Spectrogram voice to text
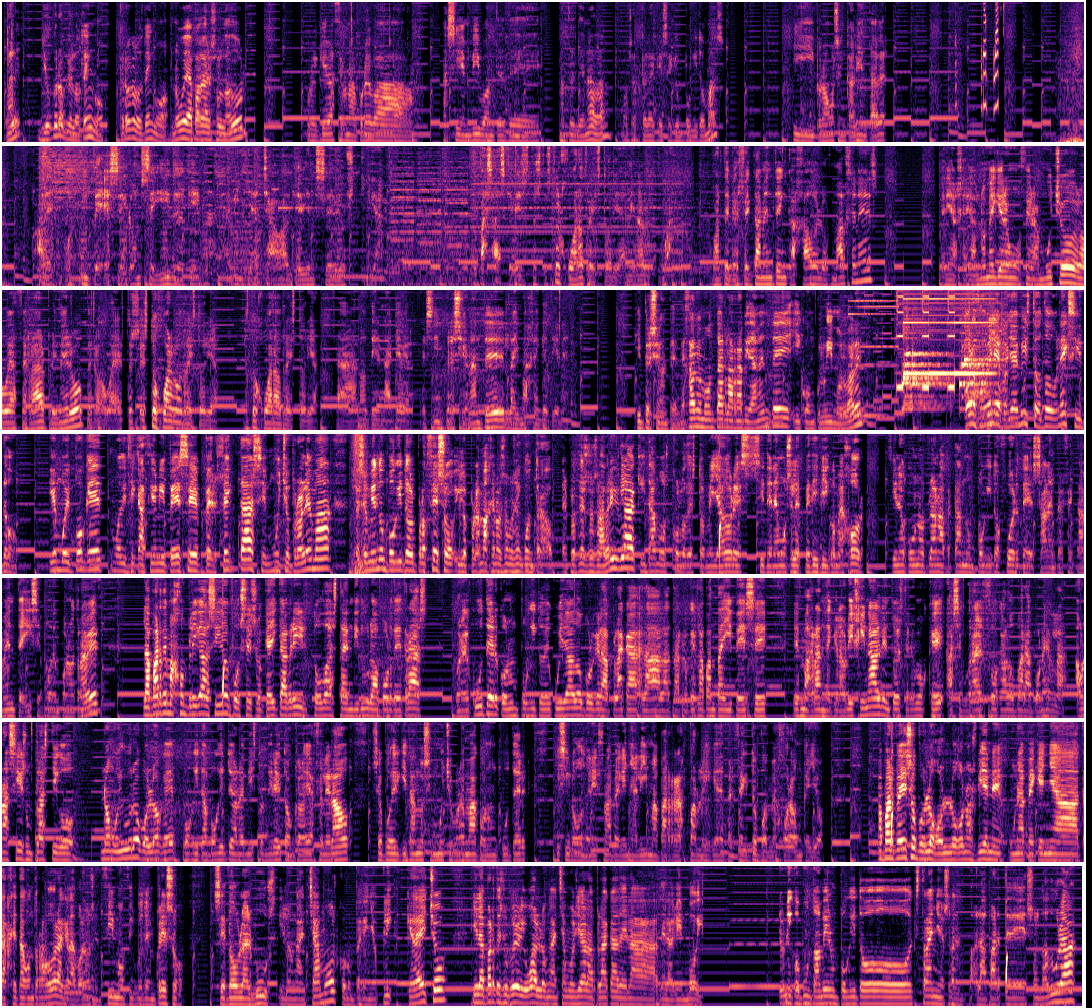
¿Vale? Yo creo que lo tengo, creo que lo tengo. No voy a apagar el soldador porque quiero hacer una prueba así en vivo antes de, antes de nada. Vamos a esperar a que seque un poquito más. Y probamos en caliente, a ver. IPS conseguido, qué maravilla, chaval, qué bien se ve, hostia. ¿Qué pasa? Es que esto, esto- es jugar a otra historia, mirad, buah. Aparte, perfectamente encajado en los márgenes. Tenía genial, no me quiero emocionar mucho, lo voy a cerrar primero, pero bueno, esto es, esto es jugar con otra historia. Esto es jugar a otra historia. O sea, no tiene nada que ver. Es impresionante la imagen que tiene. Impresionante. Dejadme montarla rápidamente y concluimos, ¿vale? Bueno familia, pues ya he visto todo un éxito. Game Boy Pocket, modificación IPS perfecta, sin mucho problema. Resumiendo un poquito el proceso y los problemas que nos hemos encontrado. El proceso es abrirla, quitamos con los destornilladores si tenemos el específico mejor, sino con uno plano apretando un poquito fuerte salen perfectamente y se pueden poner otra vez. La parte más complicada ha sido pues eso, que hay que abrir toda esta hendidura por detrás con el cúter, con un poquito de cuidado porque la placa, la- la- lo que es la pantalla IPS es más grande que la original y entonces tenemos que asegurar el zócalo para ponerla. Aún así es un plástico no muy duro, con lo que poquito a poquito, ya lo he visto en directo, aunque lo haya acelerado, se puede ir quitando sin mucho problema con un cúter y si luego tenéis una pequeña lima para rasparlo y quede perfecto, pues mejor aún que yo. Aparte de eso, pues luego, luego nos viene una pequeña tarjeta controladora que la ponemos encima, un circuito impreso, se dobla el bus y lo enganchamos con un pequeño clic, queda hecho. Y la parte superior igual, lo enganchamos ya a la placa de la, de la Game Boy. El único punto también un poquito extraño es la parte de soldadura.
